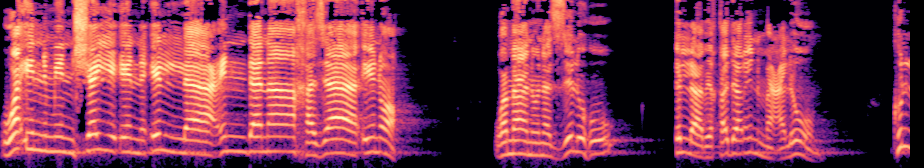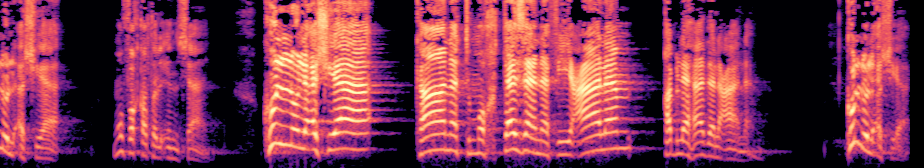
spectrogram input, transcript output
وإن من شيء إلا عندنا خزائنه وما ننزله إلا بقدر معلوم. كل الأشياء مو فقط الإنسان كل الأشياء كانت مختزنة في عالم قبل هذا العالم. كل الأشياء.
